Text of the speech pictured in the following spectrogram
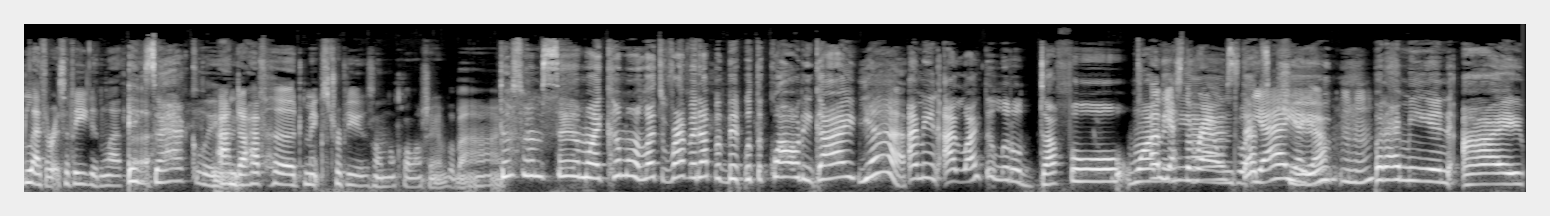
leather; it's a vegan leather. exactly, And I have heard mixed reviews on the quality of the bag. that's what I'm saying. I'm like, come on, let's rev it up a bit with the quality, guy. yeah. I mean, I like the little duffel one. Oh yes, the has. round one. That's Yeah, yeah, yeah. cute. hmm But I mean, I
